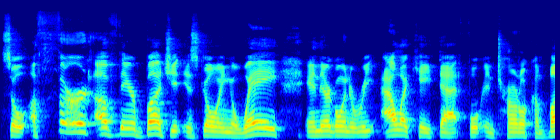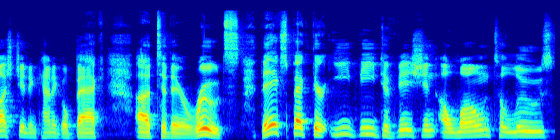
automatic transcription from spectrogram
So a third of their budget is going away, and they're going to reallocate that for internal combustion and kind of go back uh, to their roots. They expect their EV division alone to lose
